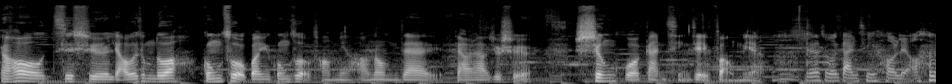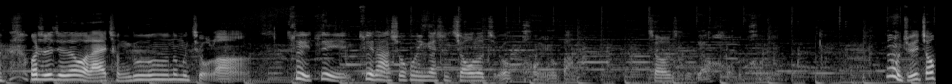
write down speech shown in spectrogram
然后其实聊了这么多工作，关于工作方面，好，那我们再聊聊就是生活感情这一方面。没有什么感情好聊，我只是觉得我来成都那么久了，最最最大的收获应该是交了几个朋友吧，交了几个比较好的朋友。因为我觉得交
